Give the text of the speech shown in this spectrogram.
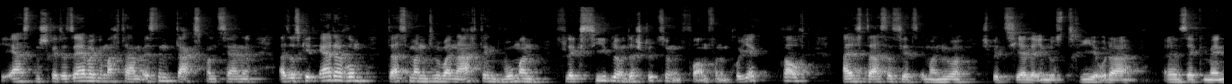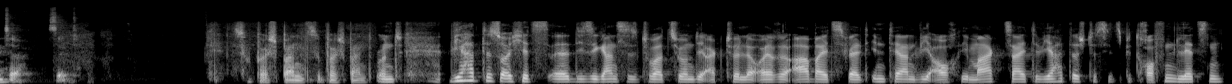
die ersten Schritte selber gemacht haben. Es sind DAX-Konzerne. Also es geht eher darum, dass man darüber nachdenkt, wo man flexible Unterstützung in Form von einem Projekt braucht, als dass es jetzt immer nur spezielle Industrie oder äh, Segmente sind. Super spannend, super spannend. Und wie hat es euch jetzt äh, diese ganze Situation, die aktuelle, eure Arbeitswelt intern wie auch die Marktseite, wie hat euch das jetzt betroffen, die letzten,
